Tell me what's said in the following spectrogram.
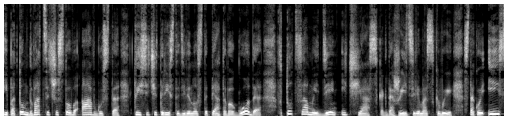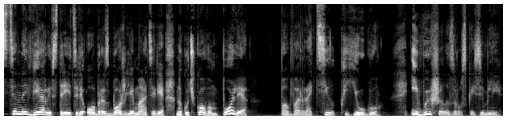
и потом 26 августа 1395 года, в тот самый день и час, когда жители Москвы с такой истинной верой встретили образ Божьей Матери на Кучковом поле, поворотил к югу и вышел из русской земли.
